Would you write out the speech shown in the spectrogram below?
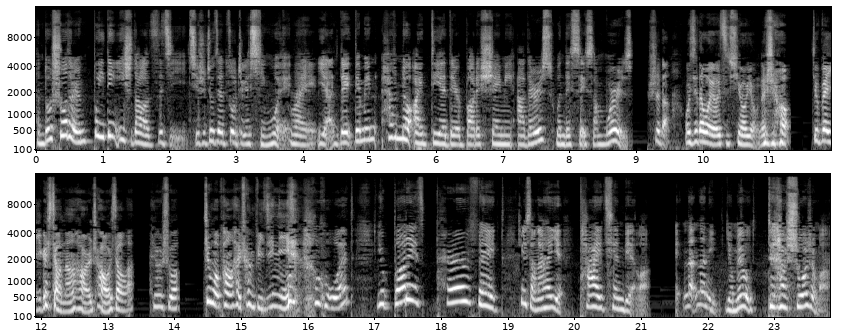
很多说的人不一定意识到了自己其实就在做这个行为。Right. Yeah, they they may have no idea they're body shaming others when they say some words. 是的，我记得我有一次去游泳的时候，就被一个小男孩嘲笑了，他就说这么胖还穿比基尼。What? Your body is perfect. 这个小男孩也太欠扁了。那那你有没有对他说什么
